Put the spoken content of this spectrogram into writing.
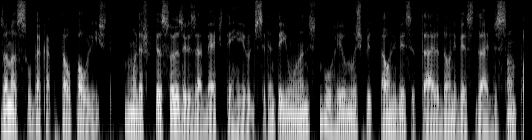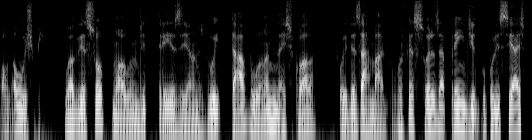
zona sul da capital paulista. Uma das professoras, Elizabeth Tenreiro, de 71 anos, morreu no Hospital Universitário da Universidade de São Paulo, a USP. O agressor, um aluno de 13 anos do oitavo ano na escola, foi desarmado por professores, apreendido por policiais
